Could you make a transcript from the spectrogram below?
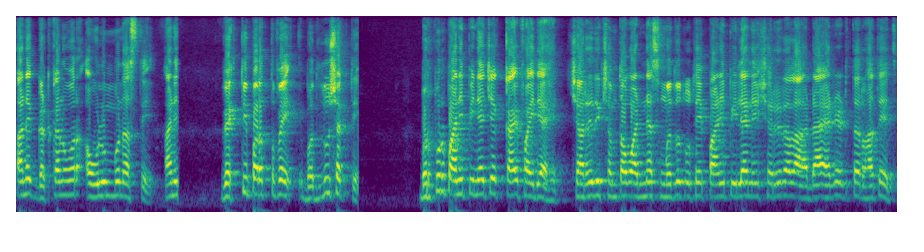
अनेक घटकांवर अवलंबून असते आणि व्यक्तिपरत्वे बदलू शकते. भरपूर पाणी पिण्याचे काय फायदे आहेत? शारीरिक क्षमता वाढण्यास मदत होते. पाणी पिल्याने शरीराला डायहायड्रेट तर राहतेच.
